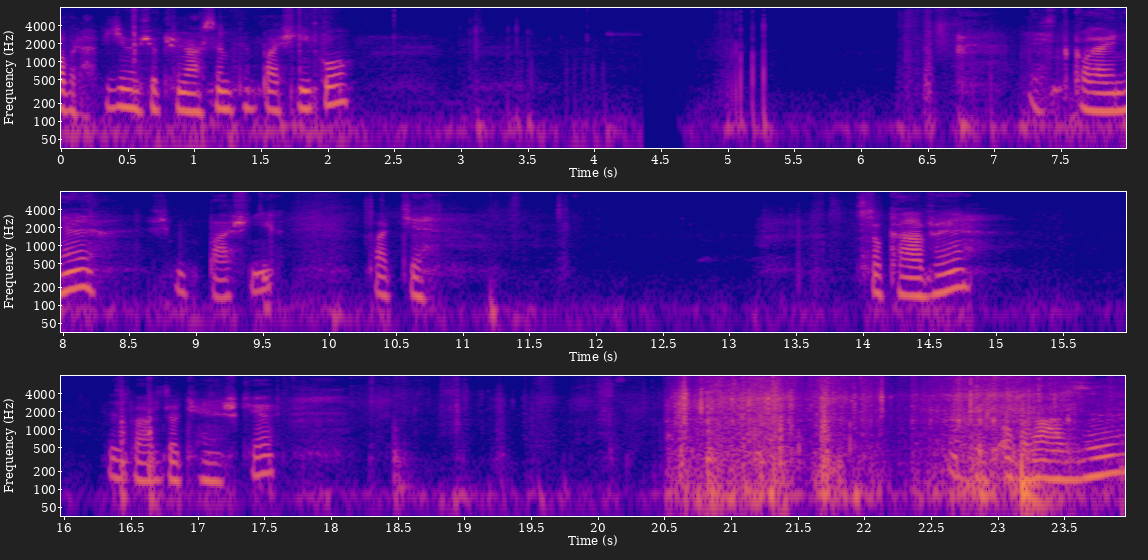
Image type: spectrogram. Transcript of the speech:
Dobra, widzimy się przy następnym paśniku. Jest kolejny paśnik. Patrzcie. Do kawy. Jest bardzo ciężkie. Jakieś obrazy.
